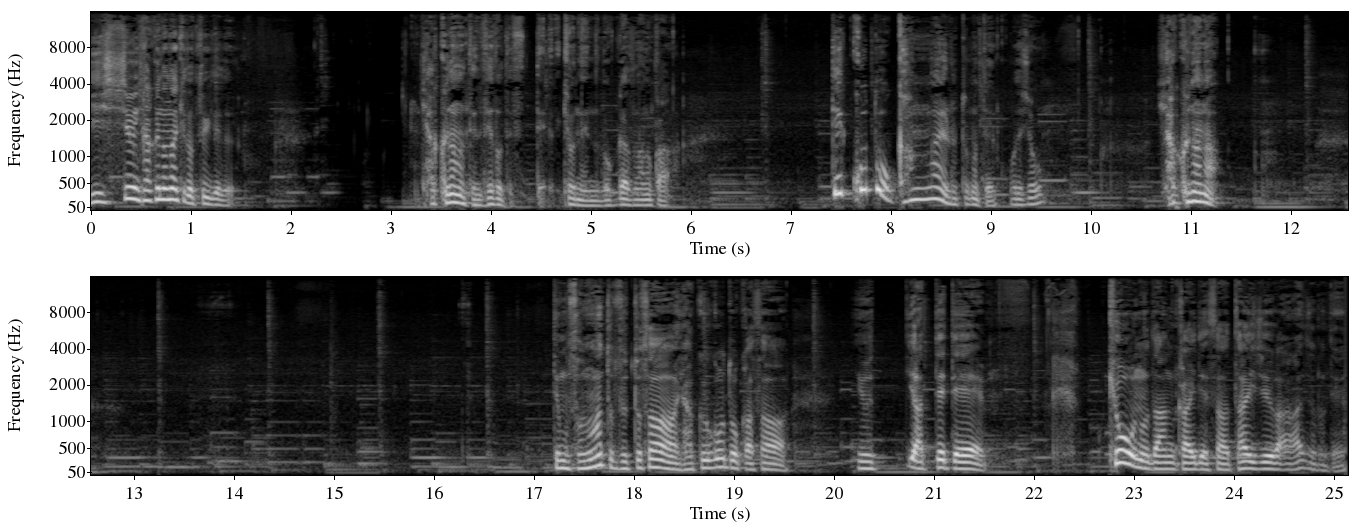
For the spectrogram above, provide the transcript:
一瞬107キロついてる。107.0ですって、去年の6月7日。ってことを考えると、待って、ここでしょ ?107。でもその後ずっとさ、105とかさ、やってて、今日の段階でさ、体重が、あ、ちょっと待って。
